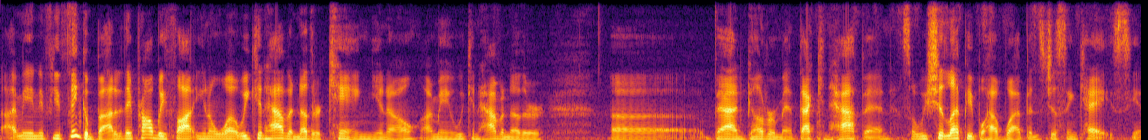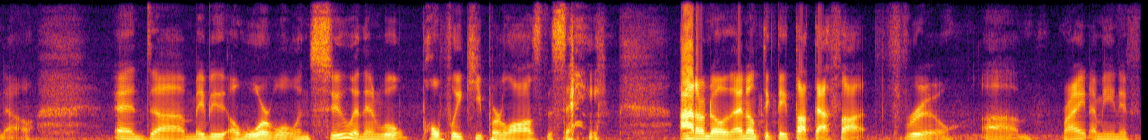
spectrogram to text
I mean, if you think about it, they probably thought, you know what, we can have another king, you know? I mean, we can have another uh, bad government. That can happen. So we should let people have weapons just in case, you know? And uh, maybe a war will ensue, and then we'll hopefully keep our laws the same. I don't know. I don't think they thought that thought through, um, right? I mean, if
